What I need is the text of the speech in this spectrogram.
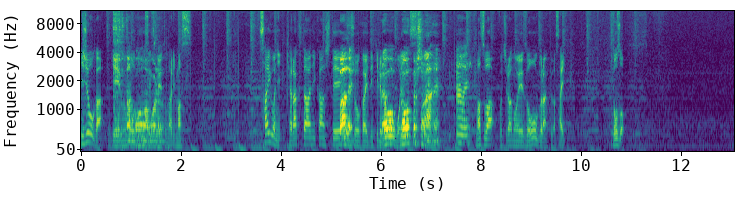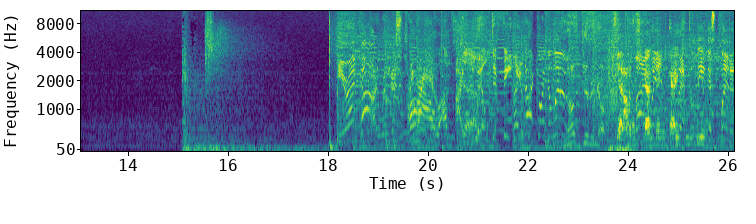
以上がゲームモードの説明となります。最後にキャラクターに関してご.紹介できればと思います.まずはこちらの映像をご覧ください。どうぞ Y a la música de Tenkaichi, tío. Leave this planet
